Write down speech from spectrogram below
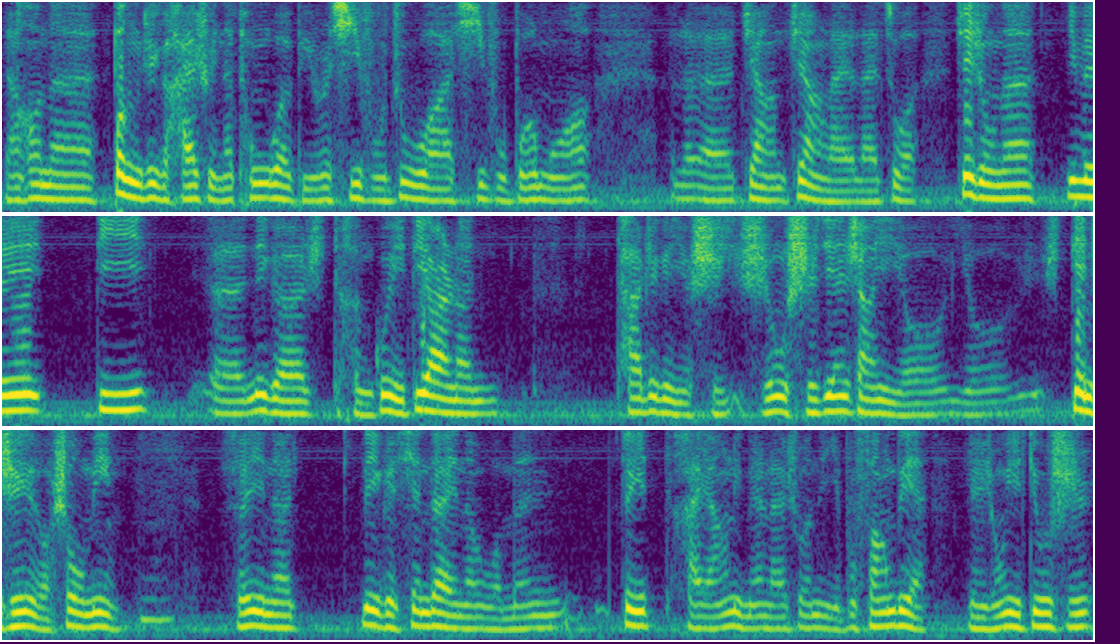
然后呢泵这个海水呢通过比如说吸附柱啊、吸附薄膜，呃这样这样来来做。这种呢，因为第一呃那个很贵，第二呢它这个也使使用时间上也有有电池也有寿命，嗯，所以呢那个现在呢我们。对于海洋里面来说呢，也不方便，也容易丢失，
